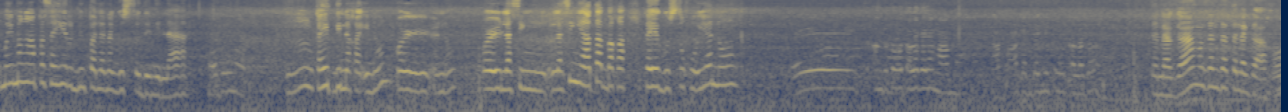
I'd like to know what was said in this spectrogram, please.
may mga pasahero din pala na gusto din nila. Opo ma'am. Mm, kahit di nakainom or ano, or lasing lasing yata baka kaya gusto ko yan, no. Eh, ang totoo talaga yan ma'am, napakaganda nyo po talaga. Talaga, maganda talaga ako.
